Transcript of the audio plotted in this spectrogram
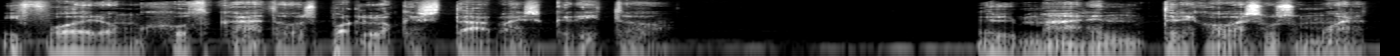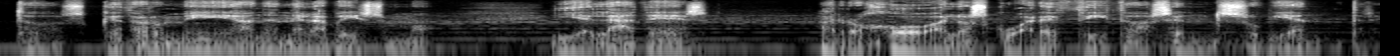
y fueron juzgados por lo que estaba escrito. El mar entregó a sus muertos que dormían en el abismo, y el Hades arrojó a los guarecidos en su vientre.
